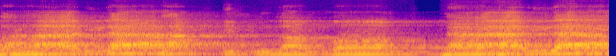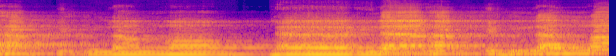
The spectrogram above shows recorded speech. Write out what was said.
لا الہ الا اللہ لا الہ الا اللہ لا الہ الا اللہ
